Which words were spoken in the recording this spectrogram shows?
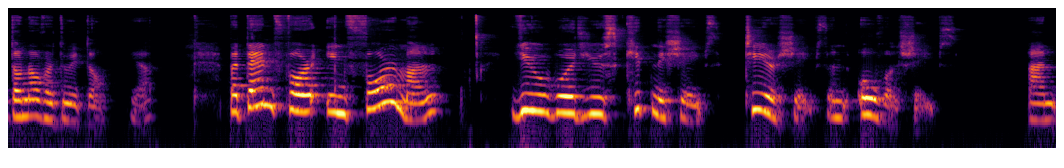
Don't overdo it though, yeah? But then for informal, you would use kidney shapes, tear shapes, and oval shapes. And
